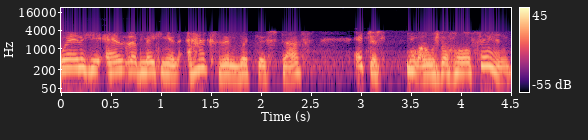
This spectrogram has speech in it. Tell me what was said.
when he ended up making an accident with this stuff, it just blows the whole thing.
